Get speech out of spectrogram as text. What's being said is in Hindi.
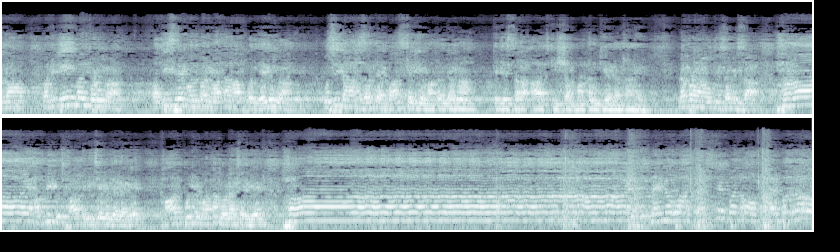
वावेलान जजाकल्लाह जजाकल्लाह और तीन बंद पढ़ूँगा और तीसरे बंद पर मातम आपको दे दूँगा। उसी तरह हज़रत अब्बास के लिए मातम करना कि जिस तरह आज की शब मातम किया जाता है। मैं पढ़ रहा हूँ तीसरा मिसरा। हाय अभी कुछ हाथ नीचे मुझे लगे। हाथ पूरे मातम होना चाहिए। हाय मैं नवाज़ से बनो कर बनो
